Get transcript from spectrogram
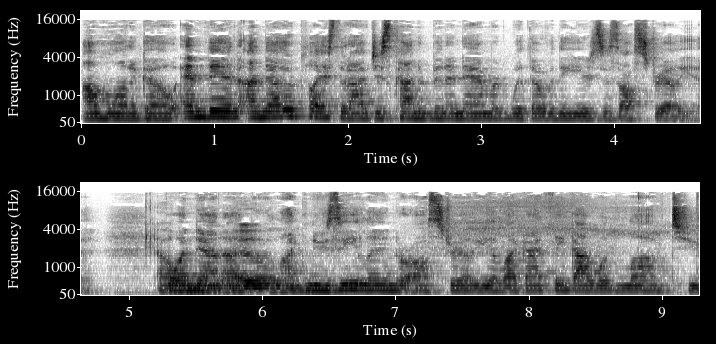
um, want to go and then another place that i've just kind of been enamored with over the years is australia going down under like new zealand or australia like i think i would love to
